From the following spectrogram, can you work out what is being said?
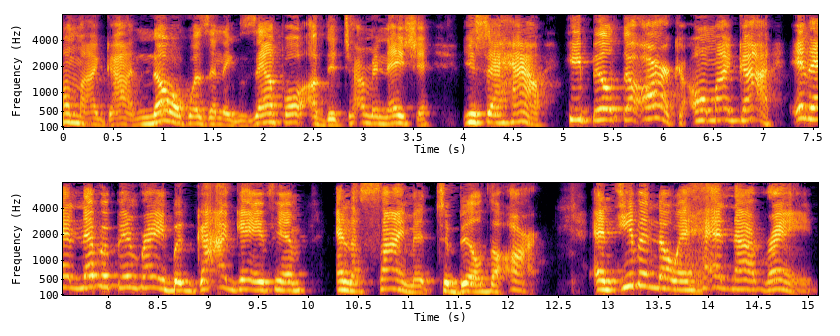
Oh my God, Noah was an example of determination. You say, how? He built the ark. Oh my God, it had never been rained, but God gave him an assignment to build the ark. And even though it had not rained,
